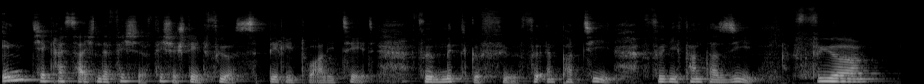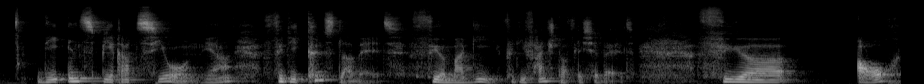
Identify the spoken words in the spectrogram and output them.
im Tierkreiszeichen der Fische. Fische steht für Spiritualität, für Mitgefühl, für Empathie, für die Fantasie, für die Inspiration, ja, für die Künstlerwelt, für Magie, für die feinstoffliche Welt für auch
